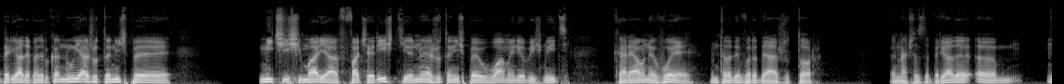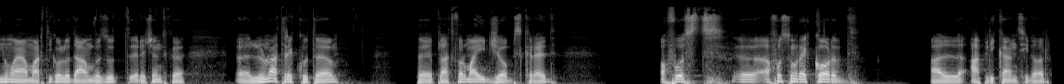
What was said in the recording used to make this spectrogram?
perioadă, pentru că nu îi ajută nici pe micii și mari afaceriști, nu îi ajută nici pe oamenii obișnuiți care au nevoie, într-adevăr, de ajutor în această perioadă. Nu mai am articolul, dar am văzut recent că uh, luna trecută, pe platforma eJobs, cred, a fost, uh, a fost un record al aplicanților,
